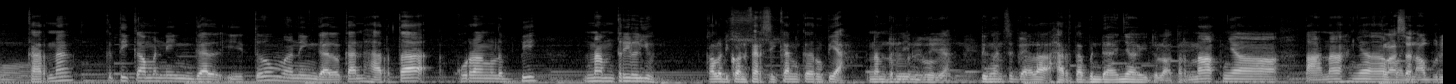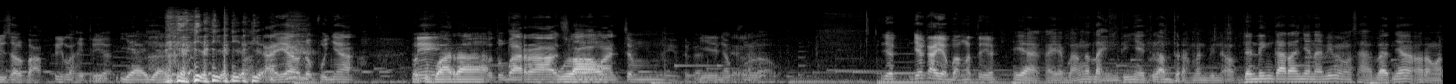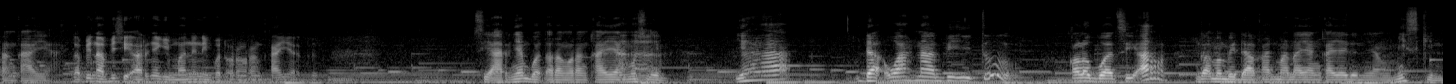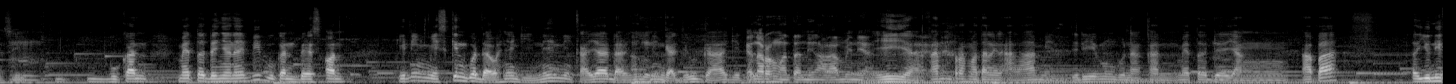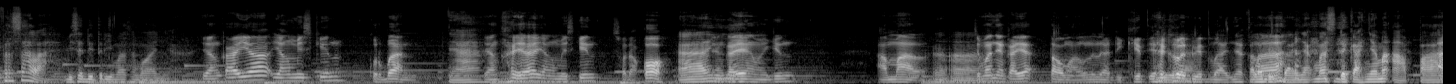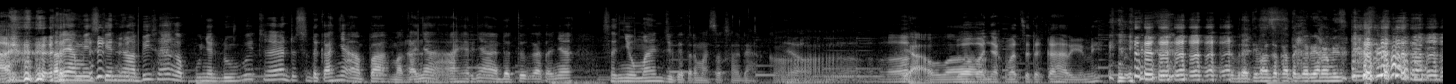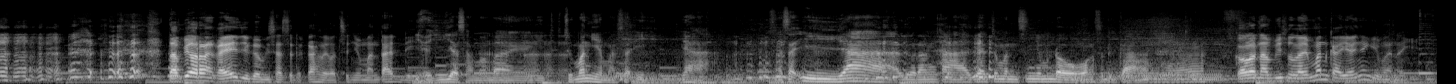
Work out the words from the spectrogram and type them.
Oh. Karena ketika meninggal itu meninggalkan harta kurang lebih 6 triliun. Kalau dikonversikan ke rupiah, 6 triliun rupiah iya. dengan segala harta bendanya gitu loh, ternaknya, tanahnya, Kelasan Abu Rizal Bakri lah itu ya. Iya iya iya iya iya iya. Orang kaya udah punya Batu bara. batu bara Pulau. segala macem gitu kan Gitu. punya pulau. Dia, dia kaya banget tuh ya. Iya kaya banget lah intinya itu Abdurrahman bin Auf dan lingkarannya Nabi memang sahabatnya orang-orang kaya. Tapi Nabi siarnya gimana nih buat orang-orang kaya tuh? Siarnya buat orang-orang kaya yang Ah. Muslim. Ya dakwah Nabi itu kalau buat siar nggak membedakan mana yang kaya dan yang miskin sih. Hmm. Bukan metodenya Nabi bukan based on ini miskin gue dakwahnya gini nih kaya dakwahnya gini nggak juga gitu. Kan rahmatan lil alamin ya. Iya kan rahmatan lil alamin. Jadi menggunakan metode yang apa eh, universal lah bisa diterima semuanya. Yang kaya, yang miskin kurban. Ya. Yang kaya, yang miskin sodakoh. Ah, yang iya. kaya, yang miskin amal. Heeh. Cuman yang kaya tahu mau lah dikit ya Iya. kalau duit banyak Kalau duit banyak mas sedekahnya mah apa? Ntar yang miskin Nabi saya nggak punya duit saya ada sedekahnya apa? Makanya akhirnya ada tuh katanya senyuman juga termasuk sodako. Ya Allah. Ya Allah. Gua banyak banget sedekah hari ini. Berarti masuk kategori orang miskin. Tapi orang kaya juga bisa sedekah lewat senyuman tadi. ya iya sama baik gitu. Cuman ya masa iya. Masa iya lu orang kaya cuman senyum doang sedekahnya. Kalau Nabi Sulaiman kayanya gimana gitu?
